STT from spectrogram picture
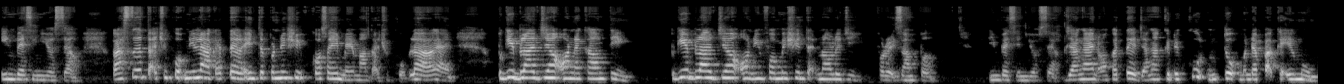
Invest in yourself. Rasa tak cukup ni lah. Kata entrepreneurship course saya memang tak cukup lah kan. Pergi belajar on accounting Pergi belajar on information technology for example. Invest in yourself. Jangan orang kata jangan kedekut untuk mendapatkan ilmu.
